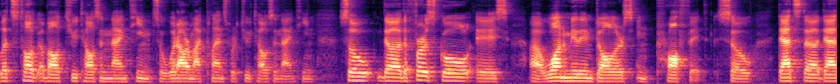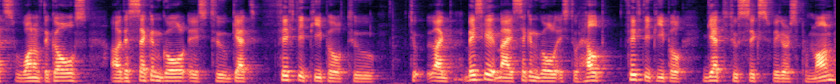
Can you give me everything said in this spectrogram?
let's talk about 2019. So what are my plans for 2019? So the, the first goal is uh, $1 million in profit. So that's, the, that's one of the goals. Uh, the second goal is to get 50 people to, to, like basically my second goal is to help 50 people get to six figures per month.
